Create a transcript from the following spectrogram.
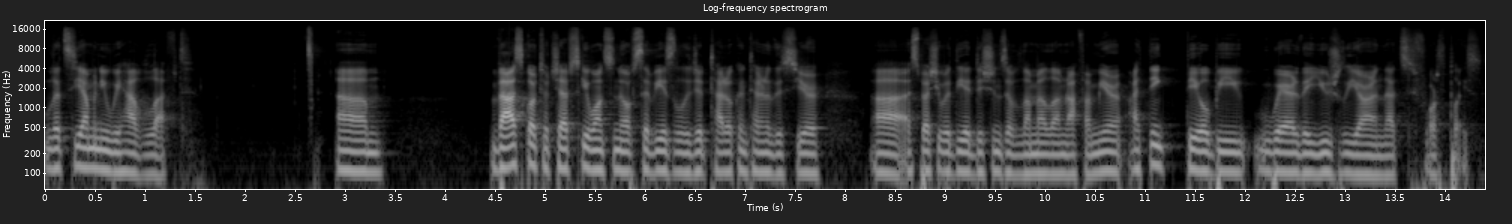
let's see how many we have left. Um, Vasco Tochevsky wants to know if Sevilla is a legit title contender this year uh, especially with the additions of Lamela and Rafa Mir. I think they'll be where they usually are, and that's fourth place.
